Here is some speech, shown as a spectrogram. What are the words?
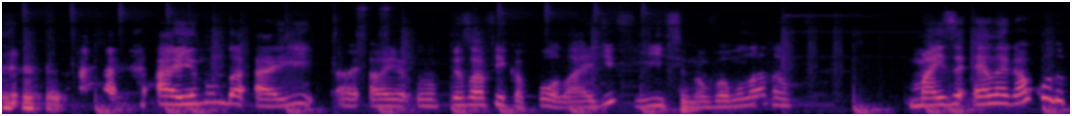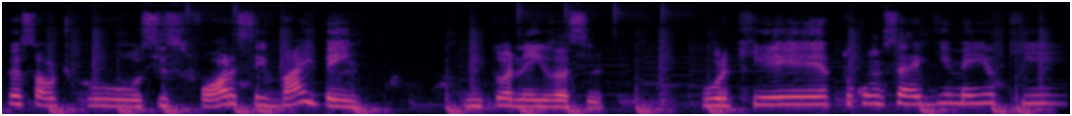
aí não dá. Aí, aí, o pessoal fica, pô, lá é difícil, não vamos lá não. Mas é legal quando o pessoal, tipo, se esforça e vai bem em torneios assim. Porque tu consegue meio que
